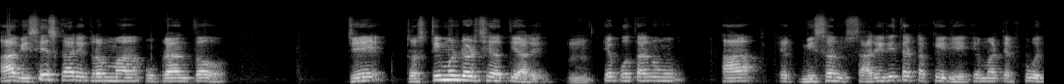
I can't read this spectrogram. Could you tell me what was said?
આ વિશેષ કાર્યક્રમમાં ઉપરાંત જે ટ્રસ્ટી મંડળ છે અત્યારે એ પોતાનું આ એક મિશન સારી રીતે ટકી રહે એ માટે ખૂબ જ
